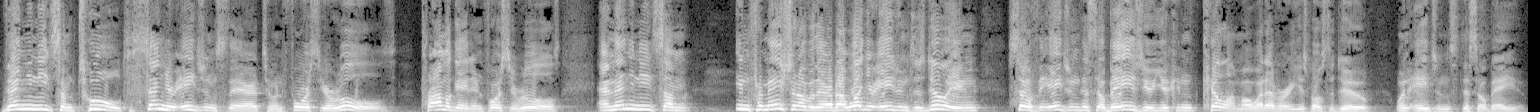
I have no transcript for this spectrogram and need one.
Then you need some tool to send your agents there to enforce your rules, promulgate enforce your rules. And then you need some information over there about what your agent is doing. So if the agent disobeys you, you can kill him or whatever you're supposed to do when agents disobey you.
